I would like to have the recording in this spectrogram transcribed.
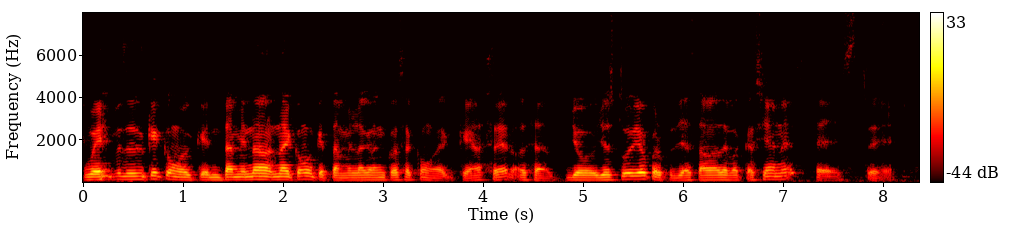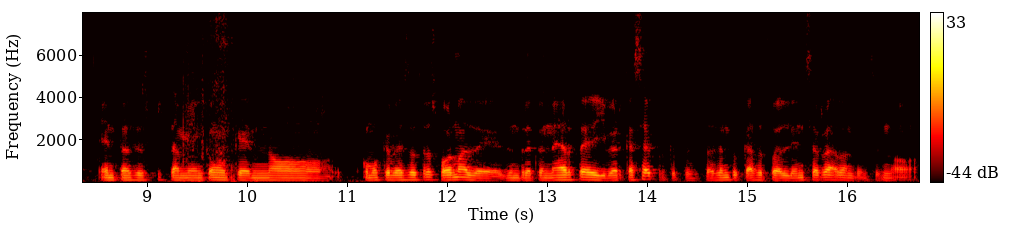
Güey, pues es que como que también no, no hay como que también la gran cosa como de qué hacer. O sea, yo, yo estudio, pero pues ya estaba de vacaciones. Este, entonces pues también como que no, como que ves otras formas de, de entretenerte y ver qué hacer, porque pues estás en tu casa todo el día encerrado, entonces no,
